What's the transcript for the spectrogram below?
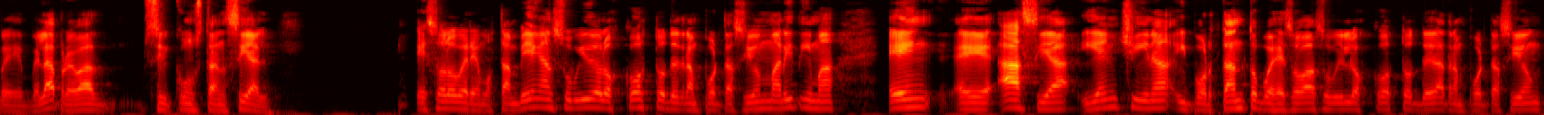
eh, ¿verdad? Prueba circunstancial. Eso lo veremos. También han subido los costos de transportación marítima en eh, Asia y en China y por tanto pues eso va a subir los costos de la transportación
